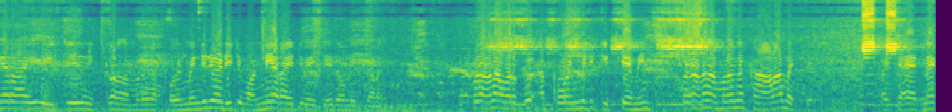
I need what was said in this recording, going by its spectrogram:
ഇയർ ആയി വെയിറ്റ് ചെയ്ത് നിൽക്കണം നമ്മുടെ ഒരു അപ്പോയിൻമെന്റിന് വേണ്ടിയിട്ട് വൺ ഇയർ ആയിട്ട് വെയിറ്റ് ചെയ്തുകൊണ്ട് നിൽക്കണം ഇപ്പോഴാണ് അവർക്ക് അപ്പോയിൻമെന്റ് കിട്ടിയത്. മീൻസ് ഇപ്പോഴാണ് നമ്മളൊന്ന് കാണാൻ പറ്റിയത്. വൈറ്റാരനെ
